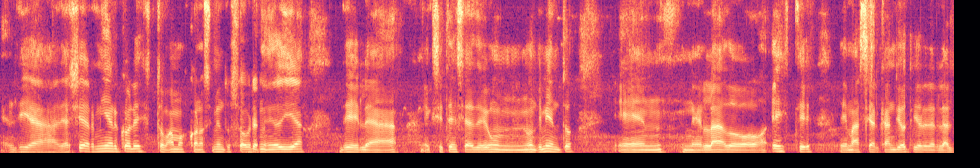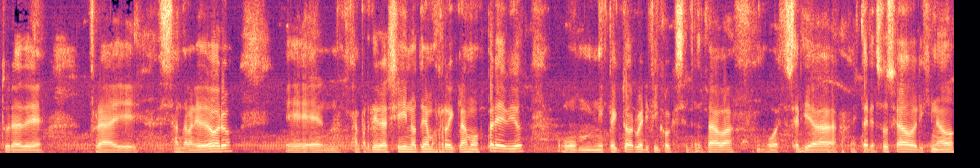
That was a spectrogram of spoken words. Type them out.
El día de ayer, miércoles, tomamos conocimiento sobre el mediodía de la existencia de un hundimiento en, el lado este de Marcial Candiotti, a la altura de Fray Santa María de Oro. a partir de allí no tenemos reclamos previos. Un inspector verificó que se trataba o sería, estaría asociado, originado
